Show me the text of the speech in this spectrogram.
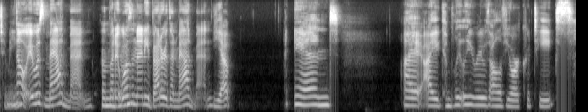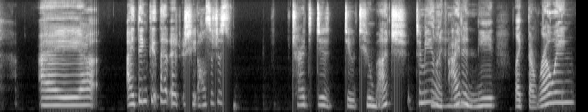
to me. No, it was Mad Men, mm-hmm. but it mm-hmm. wasn't any better than Mad Men. Yep. And I I completely agree with all of your critiques. I I think that it, she also just tried to do, do too much to me. Mm-hmm. Like I mm-hmm. didn't need like the rowing.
